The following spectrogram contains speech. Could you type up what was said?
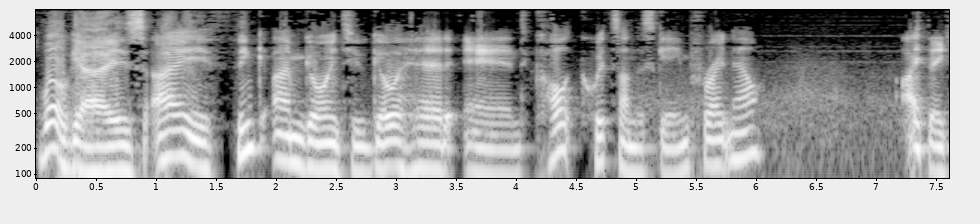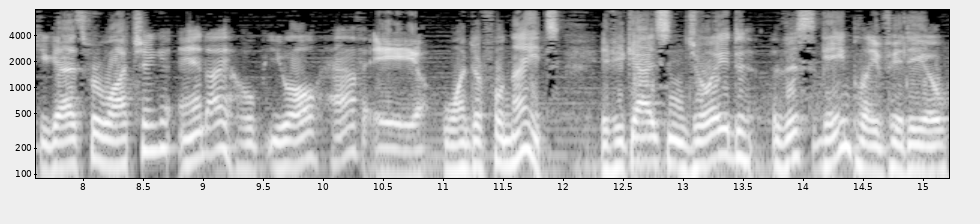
Well guys, I think I'm going to go ahead and call it quits on this game for right now. I thank you guys for watching, and I hope you all have a wonderful night. If you guys enjoyed this gameplay video,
